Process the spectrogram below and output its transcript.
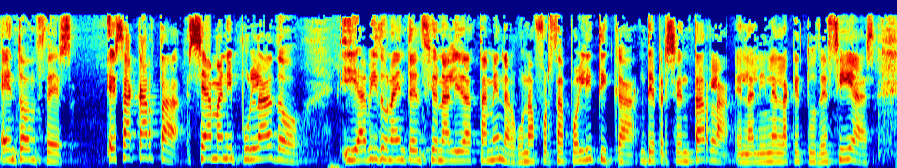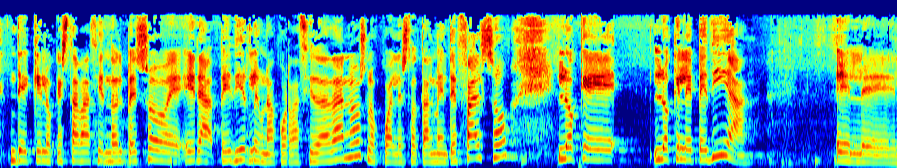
Entonces, esa carta se ha manipulado y ha habido una intencionalidad también de alguna fuerza política de presentarla en la línea en la que tú decías de que lo que estaba haciendo el PSOE era pedirle un acuerdo a Ciudadanos, lo cual es totalmente falso. Lo que, lo que le pedía, eh,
